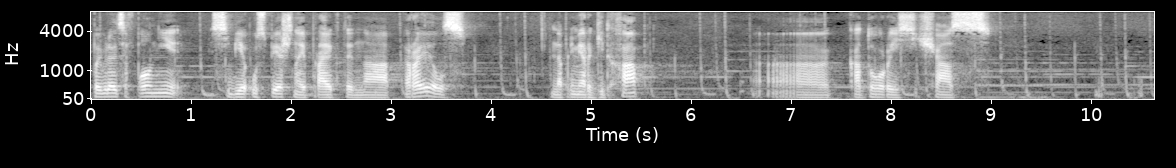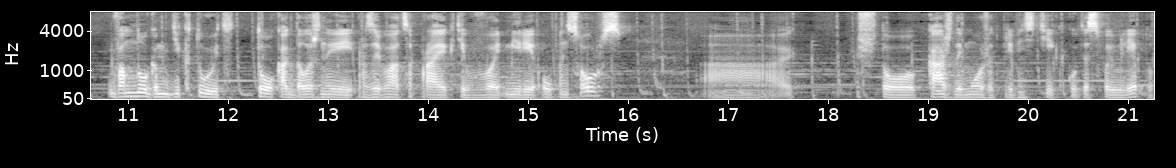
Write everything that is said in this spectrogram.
Появляются вполне себе успешные проекты на Rails. Например, GitHub, который сейчас во многом диктует то, как должны развиваться проекты в мире open source, а, что каждый может привнести какую-то свою лепту,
